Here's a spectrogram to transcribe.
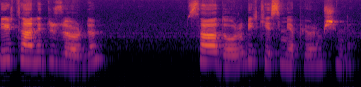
Bir tane düz ördüm. Sağa doğru bir kesim yapıyorum şimdi.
